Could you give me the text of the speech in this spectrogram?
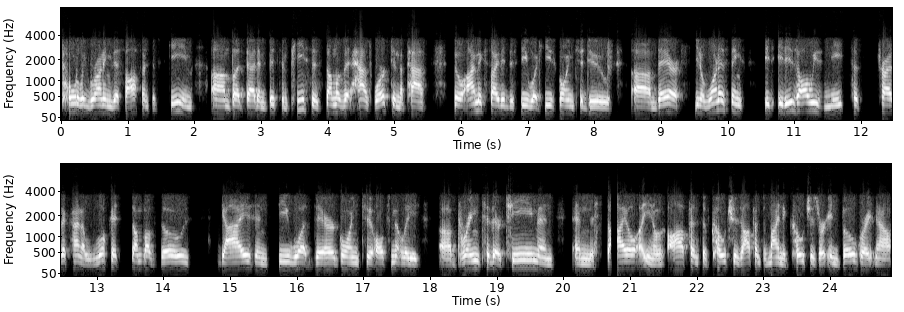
totally running this offensive scheme, um, but that in bits and pieces, some of it has worked in the past. So I'm excited to see what he's going to do um, there. You know, one of the things, it, it is always neat to try to kind of look at some of those guys and see what they're going to ultimately uh, bring to their team and and the style. You know, offensive coaches, offensive minded coaches are in vogue right now.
